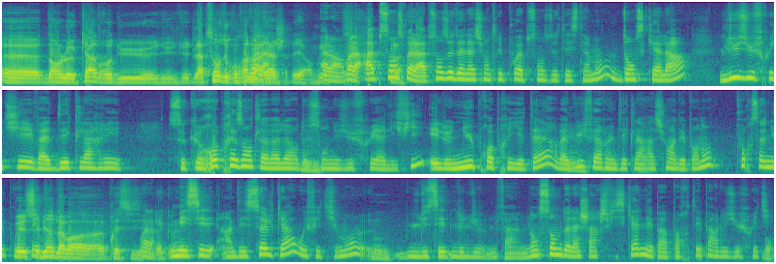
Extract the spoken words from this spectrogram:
euh, dans le cadre du, de l'absence de contrat de mariage. Alors voilà, absence, voilà. absence de donation entre époux, absence de testament. Dans ce cas-là, l'usufruitier va déclarer ce que représente la valeur de hmm. son usufruit à l'IFI et le nu propriétaire va lui hmm. faire une déclaration indépendante pour sa nue propriété. Oui, c'est bien de l'avoir euh, précisé. Mais c'est un des seuls cas où effectivement hmm. l'ensemble de la charge fiscale n'est pas portée par l'usufruitier.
